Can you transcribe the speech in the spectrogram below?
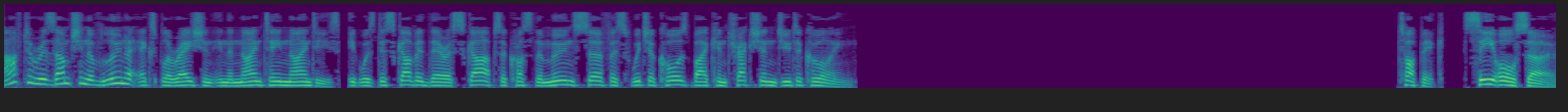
After resumption of lunar exploration in the 1990s, it was discovered there are scarps across the Moon's surface which are caused by contraction due to cooling. See also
